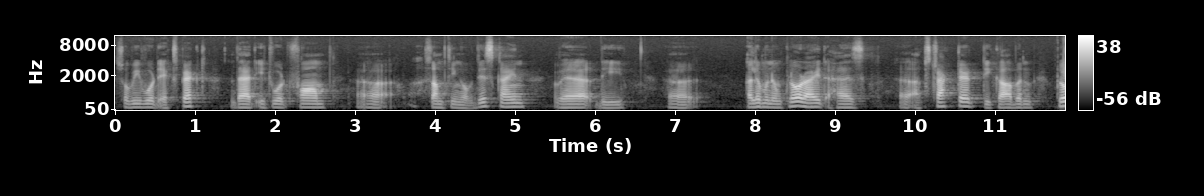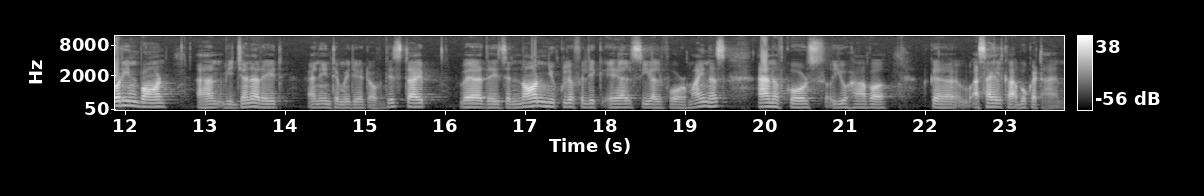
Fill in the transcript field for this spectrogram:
So we would expect that it would form uh, something of this kind where the uh, aluminum chloride has uh, abstracted the carbon chlorine bond and we generate an intermediate of this type where there is a non-nucleophilic AlCl4 minus and of course you have a uh, acyl carbocation.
